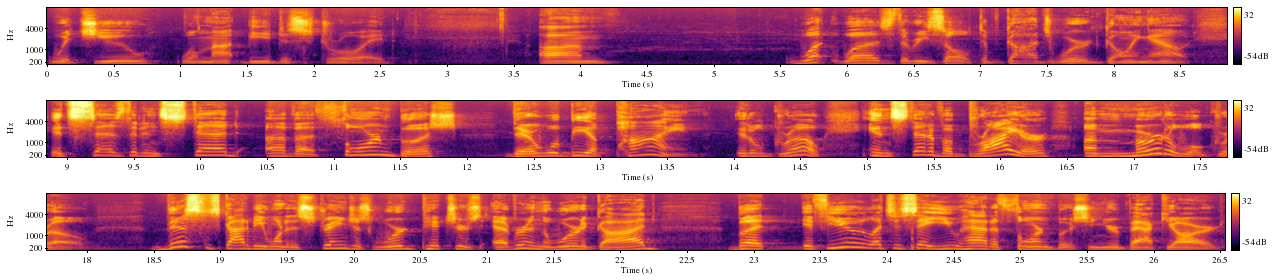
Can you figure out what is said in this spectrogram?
which you will not be destroyed. Um, what was the result of God's word going out? It says that instead of a thorn bush, there will be a pine. It'll grow. Instead of a briar, a myrtle will grow. This has got to be one of the strangest word pictures ever in the Word of God. But if you, let's just say you had a thorn bush in your backyard,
